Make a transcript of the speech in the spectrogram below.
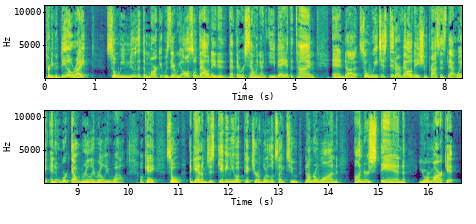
Pretty good deal, right? So we knew that the market was there. We also validated that they were selling on eBay at the time. And uh, so we just did our validation process that way, and it worked out really, really well. Okay. So again, I'm just giving you a picture of what it looks like to number one, understand your market.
